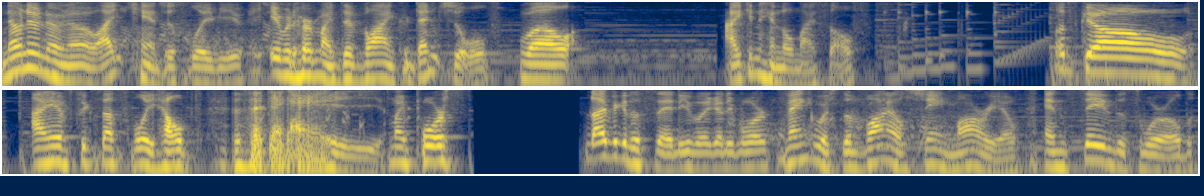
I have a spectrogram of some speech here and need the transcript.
No, no, no, no, I can't just leave you. It would hurt my divine credentials. Well, I can handle myself. Let's go! I have successfully helped the day! My poor s- not even gonna say anything anymore. Vanquish the vile Shane Mario and save this world.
